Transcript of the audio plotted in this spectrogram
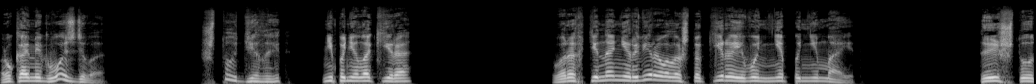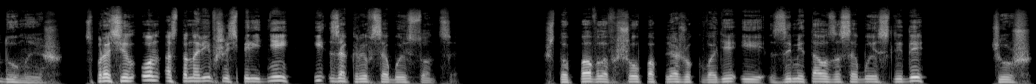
Руками Гвоздева? Что делает? Не поняла Кира. Ворохтина нервировала, что Кира его не понимает. Ты что думаешь? спросил он, остановившись перед ней и закрыв собой солнце. Что Павлов шел по пляжу к воде и заметал за собой следы? Чушь.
